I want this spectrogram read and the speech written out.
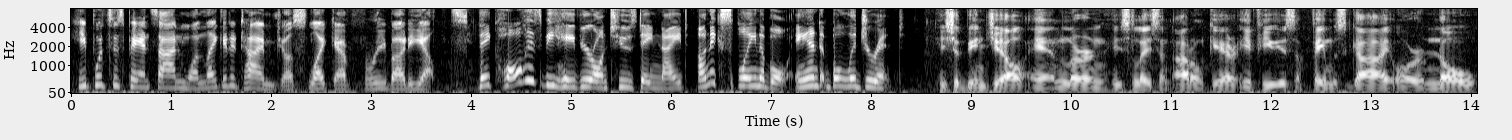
He puts his pants on one leg at a time, just like everybody else. They call his behavior on Tuesday night unexplainable and belligerent. He should be in jail and learn his lesson. I don't care if he is a famous guy or no,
